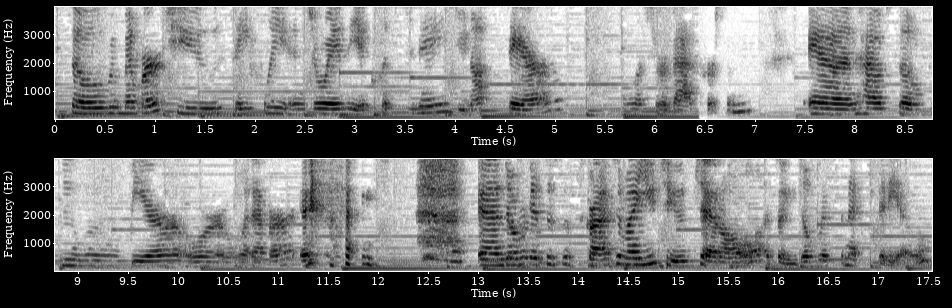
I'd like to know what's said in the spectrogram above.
So remember to safely enjoy the eclipse today. Do not stare unless you're a bad person and have some Blue Moon beer or whatever. And, and don't forget to subscribe to my YouTube channel so you don't miss the next video.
